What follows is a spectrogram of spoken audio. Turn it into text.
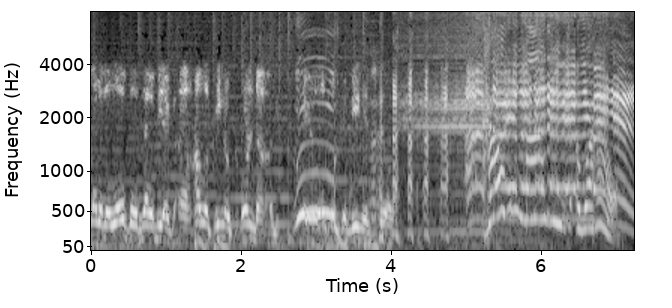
Some of the locals, that would be a, a jalapeno corn dog at your local convenience store. How many miles? Wow.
